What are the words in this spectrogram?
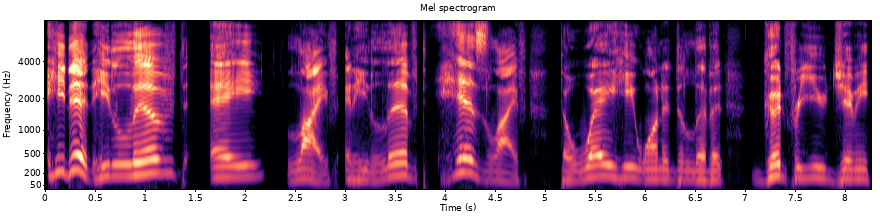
he did. He lived a life, and he lived his life the way he wanted to live it. Good for you, Jimmy.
